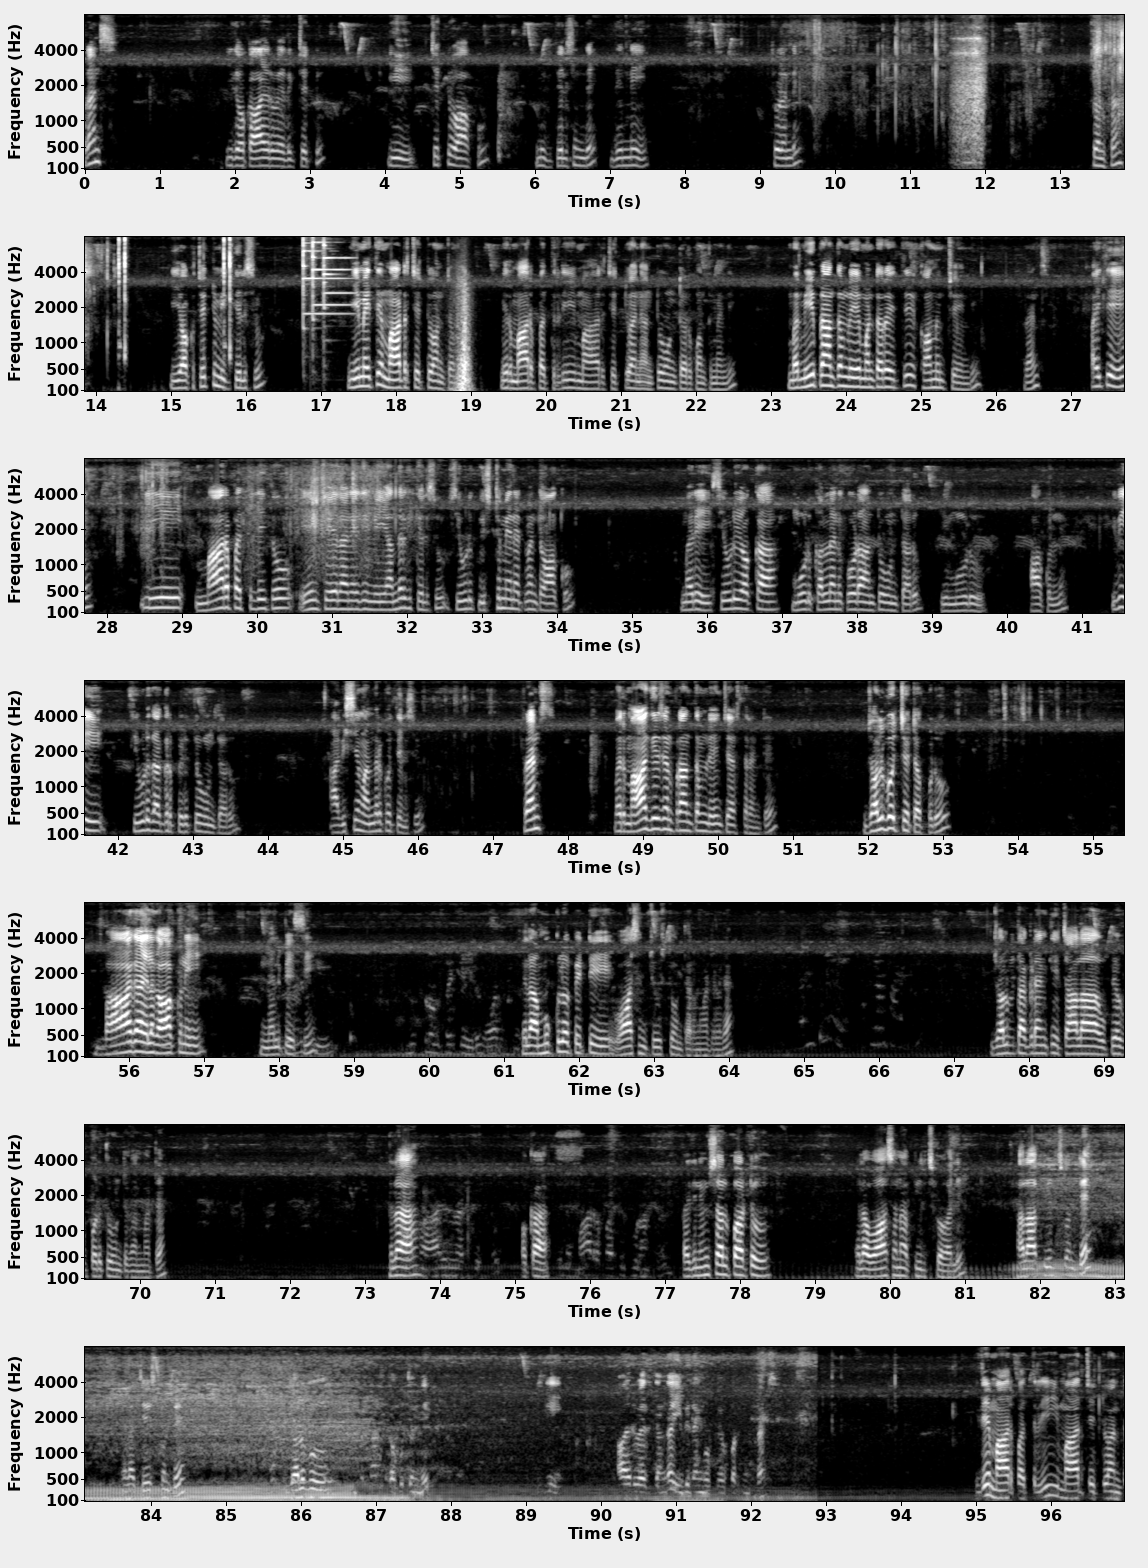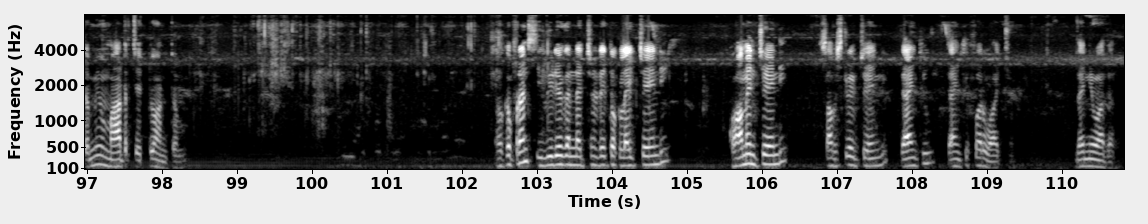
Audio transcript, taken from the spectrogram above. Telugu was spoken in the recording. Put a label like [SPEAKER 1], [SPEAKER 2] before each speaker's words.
[SPEAKER 1] ఫ్రెండ్స్ ఇది ఒక ఆయుర్వేదిక్ చెట్టు. ఈ చెట్టు ఆకు మీకు తెలిసిందే. దీన్ని చూడండి. చూడండి ఫ్రెండ్స్ ఈ యొక్క చెట్టు మీకు తెలుసు. మేమైతే మాట చెట్టు అంటాము మీరు మారపత్రి మార చెట్టు అని అంటూ ఉంటారు కొంతమంది. మరి మీ ప్రాంతంలో ఏమంటారో అయితే కామెంట్ చేయండి ఫ్రెండ్స్. అయితే ఈ మారపత్రితో ఏం చేయాలనేది మీ అందరికీ తెలుసు. శివుడికి ఇష్టమైనటువంటి ఆకు. మరి శివుడి యొక్క మూడు కళ్ళని కూడా అంటూ ఉంటారు ఈ మూడు ఆకుల్ని. ఇవి శివుడి దగ్గర పెడుతూ ఉంటారు. ఆ విషయం అందరికీ తెలుసు. ఫ్రెండ్స్ మరి మా గిరిజన ప్రాంతంలో ఏం చేస్తారంటే జలుబు వచ్చేటప్పుడు బాగా ఇలాగ ఆకుని నలిపేసి ఇలా ముక్కులో పెట్టి వాసన చూస్తూ ఉంటారు అనమాట ఇలాగా. జలుబు తగ్గడానికి చాలా ఉపయోగపడుతూ ఉంటుంది అనమాట ఇలా ఒక పది నిమిషాల పాటు ఇలా వాసన పీల్చుకోవాలి. అలా పీల్చుకుంటే ఇలా చేసుకుంటే జలుబు తగ్గుతుంది. ఇది ఆయుర్వేదికంగా ఈ విధంగా ఉపయోగపడుతుంది ఫ్రెండ్స్. ఇదే మారపత్రి మార చెట్టు అంటాం మేము మాటర్ చెట్టు అంటాం. ఓకే ఫ్రెండ్స్ ఈ వీడియో కానీ నచ్చినట్టయితే ఒక లైక్ చేయండి కామెంట్ చేయండి సబ్స్క్రైబ్ చేయండి. Thank you thank you for watching. ధన్యవాదాలు.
